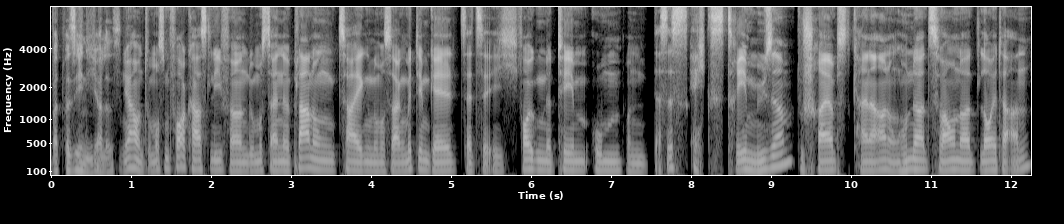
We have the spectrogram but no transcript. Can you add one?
was weiß ich nicht alles. Ja, und du musst einen Forecast liefern, du musst deine Planung zeigen, du musst sagen, mit dem Geld setze ich folgende Themen um. Und das ist extrem mühsam. Du schreibst, keine Ahnung, 100, 200 Leute an,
